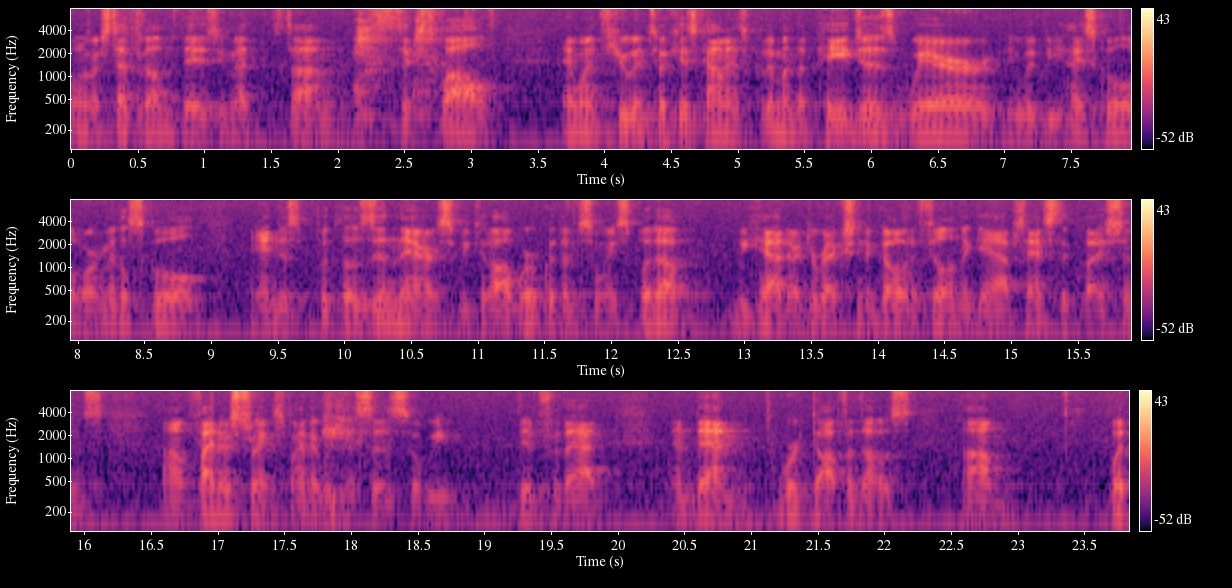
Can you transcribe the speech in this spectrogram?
one of our staff development days, we met um, six twelve, and went through and took his comments, put them on the pages where it would be high school or middle school, and just put those in there so we could all work with them. So when we split up, we had our direction to go to fill in the gaps, answer the questions, uh, find our strengths, find our weaknesses, what we did for that, and then worked off of those. Um, What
